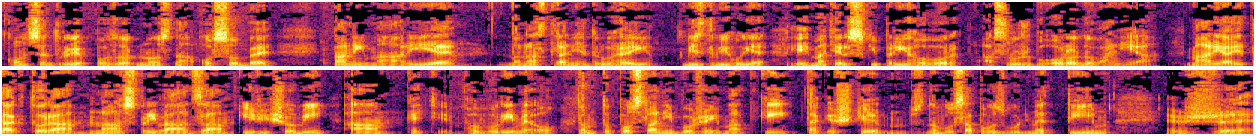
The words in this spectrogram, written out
koncentruje pozornosť na osobe Pany Márie, no na strane druhej vyzdvihuje jej materský príhovor a službu orodovania. Mária je tá, ktorá nás privádza k Ježišovi a keď hovoríme o tomto poslaní Božej Matky, tak ešte znovu sa povzbuďme tým, že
